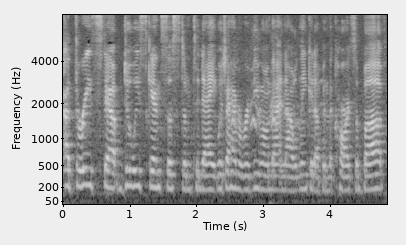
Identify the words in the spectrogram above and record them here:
a three-step dewy skin system today which I have a review on that and I will link it up in the cards above.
